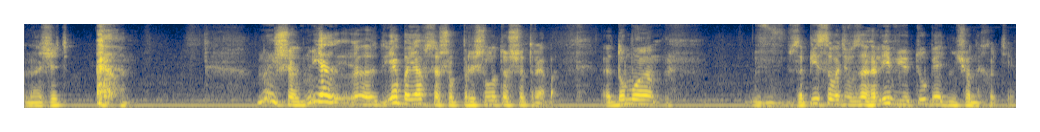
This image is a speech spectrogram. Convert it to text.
Значить, ну і що? Ну, я, е, я боявся, щоб прийшло те, що треба. Думаю, записувати взагалі в YouTube я нічого не хотів.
